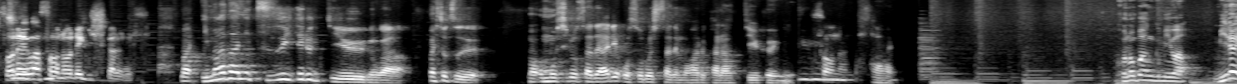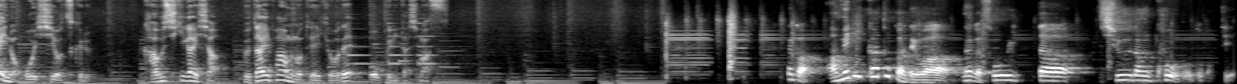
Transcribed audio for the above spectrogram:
それはその歴史からです。たまあ、未だに続いてるっていうのが、まあ、一つ、まあ、面白さであり恐ろしさでもあるかなっていうふうに、そうなんです。はい、この番組は未来の美味しいを作る株式会社舞台ファームの提供でお送りいたしますなんかアメリカとかではなんかそういった集団行動とかって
